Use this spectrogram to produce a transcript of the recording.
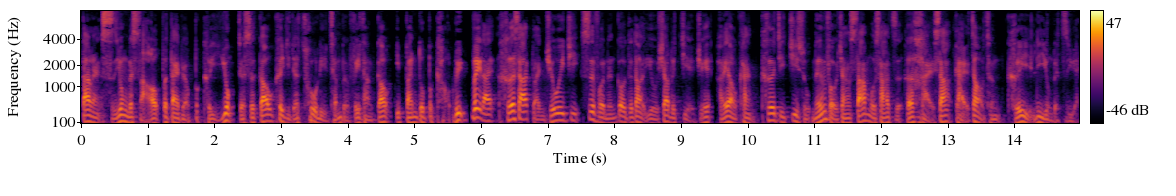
当然，使用的少不代表不可以用，这是高科技的处理成本非常高，一般都不考虑。未来河沙短缺危机是否能够得到有效的解决，还要看科技技术能否将沙漠沙子和海沙改造成可以利用的资源。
